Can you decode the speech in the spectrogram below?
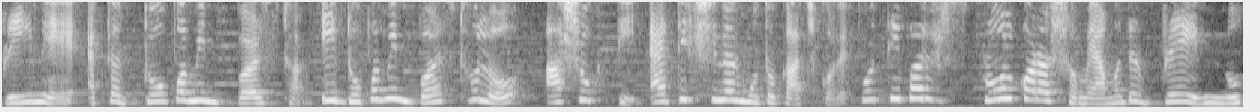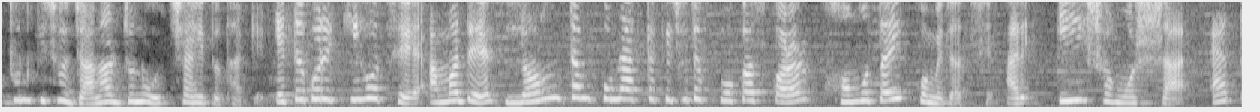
ব্রেইনে একটা ডোপামিন বার্স্ট হয়। এই ডোপামিন বার্স্ট হলো আসক্তি অ্যাডিকশনের মতো কাজ করে। প্রতিবার স্ক্রোল করার সময় আমাদের ব্রেন নতুন কিছু জানার জন্য উৎসাহিত থাকে। এতে করে কি হচ্ছে? আমাদের লং টার্ম কোনো একটা কিছুতে ফোকাস করার ক্ষমতাই কমে যাচ্ছে। আর এই সমস্যা এত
